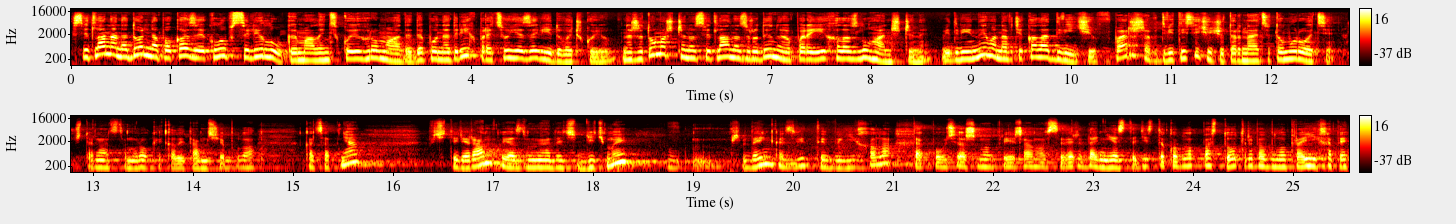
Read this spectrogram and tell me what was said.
Світлана Надольна показує клуб в селі Луки Малинської громади, де понад рік працює завідувачкою. На Житомирщину Світлана з родиною переїхала з Луганщини. Від війни вона втікала двічі, вперше в 2014 році. У 2014 році, коли там ще була кацапня, в 4 ранку я з двома дітьми швиденько звідти виїхала. Так вийшло, що ми приїжджаємо в Северодонець, тоді з такого блокпосту треба було проїхати.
